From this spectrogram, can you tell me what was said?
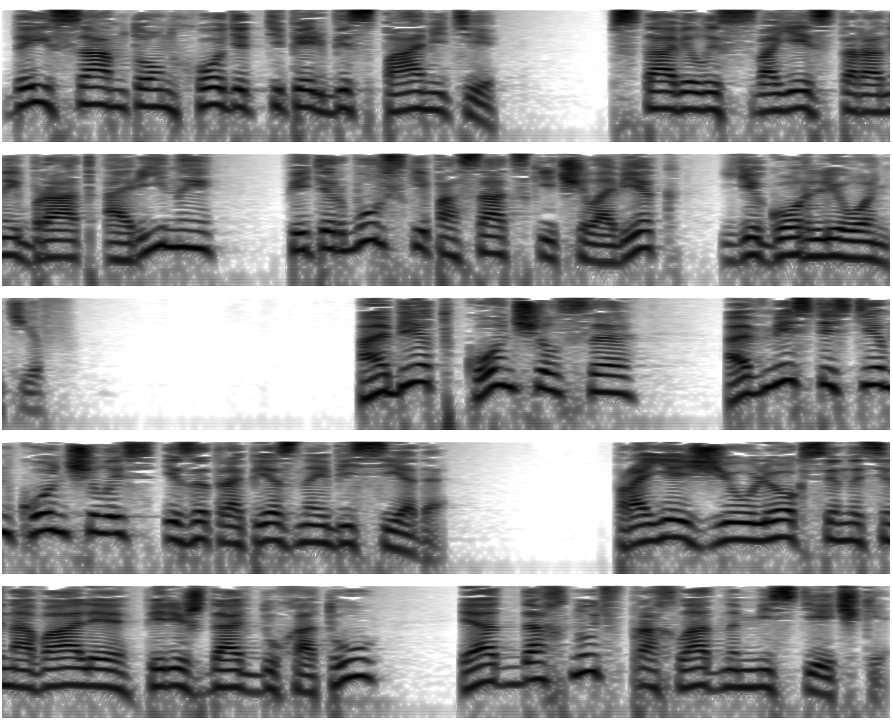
да и сам-то он ходит теперь без памяти, вставил из своей стороны брат Арины, петербургский посадский человек Егор Леонтьев. Обед кончился, а вместе с тем кончилась и затрапезная беседа. Проезжий улегся на сеновале переждать духоту и отдохнуть в прохладном местечке.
